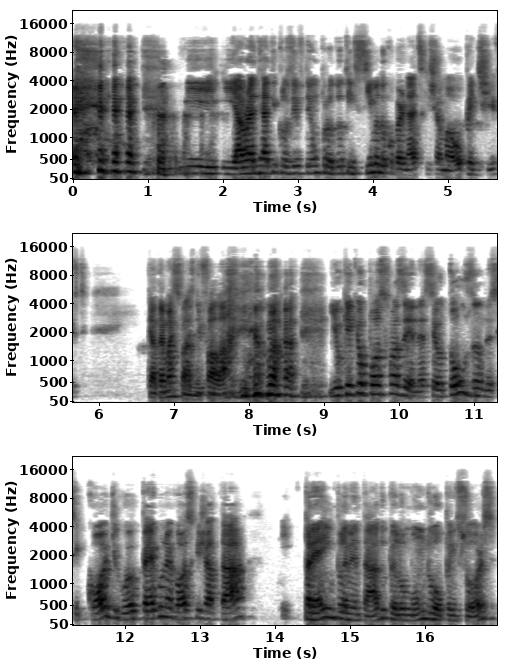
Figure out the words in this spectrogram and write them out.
e, e, a Red Hat, inclusive, tem um produto em cima do Kubernetes que chama OpenShift, que é até mais fácil de falar. e o que, que eu posso fazer? Né? Se eu estou usando esse código, eu pego um negócio que já está pré-implementado pelo mundo open source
